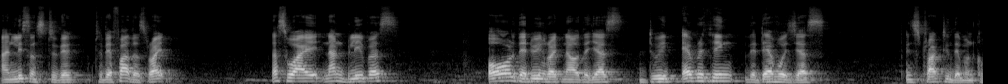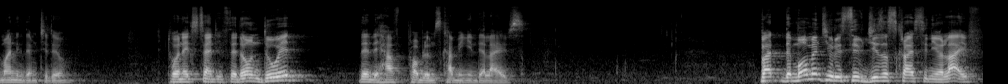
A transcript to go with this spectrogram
and listens to their, to their fathers, right? That's why non-believers, all they're doing right now, they're just doing everything the devil is just instructing them and commanding them to do. To an extent, if they don't do it, then they have problems coming in their lives. But the moment you receive Jesus Christ in your life,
